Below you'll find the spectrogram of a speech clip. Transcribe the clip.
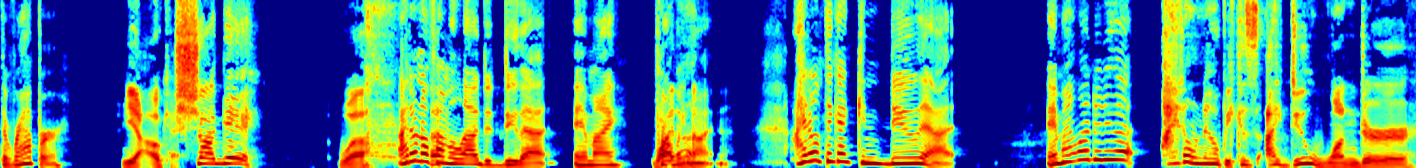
the rapper. Yeah, okay. Shaggy. Well, I don't know if I'm allowed to do that. Am I? Probably not? not. I don't think I can do that. Am I allowed to do that? I don't know because I do wonder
